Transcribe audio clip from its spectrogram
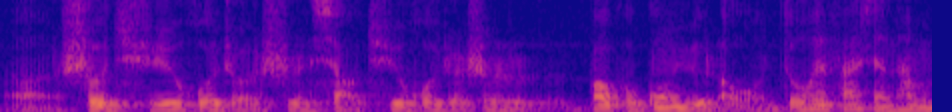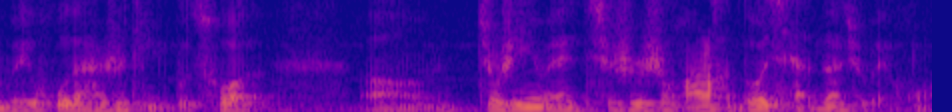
呃社区或者是小区，或者是包括公寓楼，你都会发现他们维护的还是挺不错的，呃，就是因为其实是花了很多钱再去维护。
